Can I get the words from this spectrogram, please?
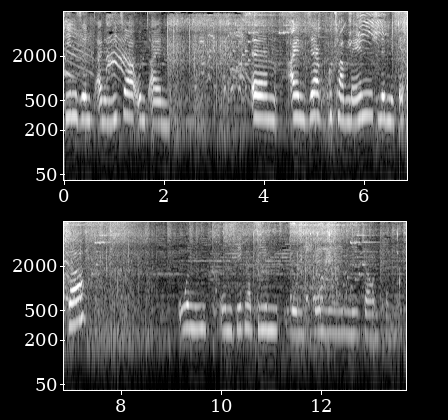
Team sind eine Nita und ein ähm, ein sehr guter Mensch, nämlich Edgar. Und im Gegnerteam sind Shelly, Nita und Candice.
